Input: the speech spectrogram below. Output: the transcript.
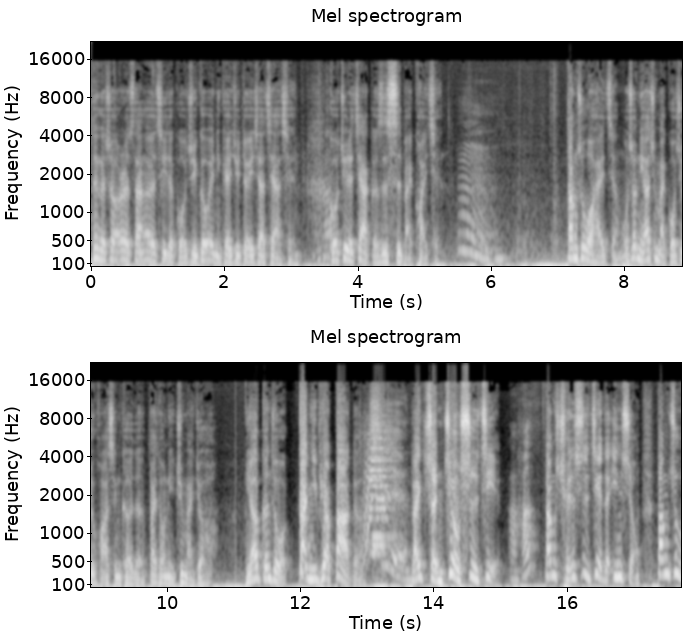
那个时候二三二七的国巨，各位你可以去对一下价钱，国巨的价格是四百块钱。嗯，当初我还讲，我说你要去买国巨华新科的，拜托你去买就好，你要跟着我干一票大的，是。来拯救世界。啊哈，当全世界的英雄，帮助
